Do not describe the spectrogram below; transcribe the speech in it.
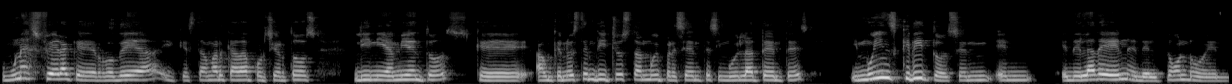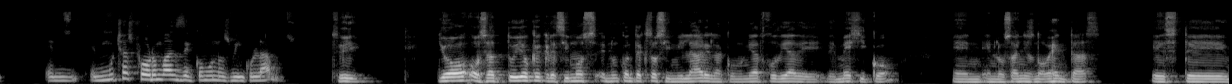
como una esfera que rodea y que está marcada por ciertos lineamientos que, aunque no estén dichos, están muy presentes y muy latentes y muy inscritos en, en, en el ADN, en el tono, en, en, en, muchas formas de cómo nos vinculamos. Sí. Yo, o sea, tú y yo que crecimos en un contexto similar en la comunidad judía de, de México en, en los años noventas, este,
